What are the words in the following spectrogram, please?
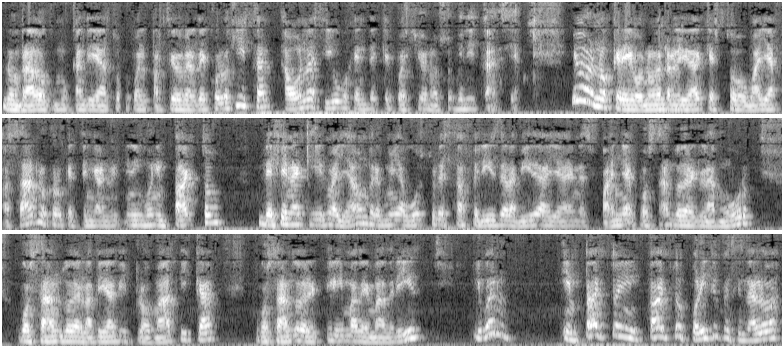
nombrado como candidato por el Partido Verde Ecologista, aún así hubo gente que cuestionó su militancia. Yo no creo, ¿no? En realidad que esto vaya a pasar, no creo que tenga ningún impacto. dejen aquí irlo allá, hombre, muy a gusto, él está feliz de la vida allá en España, gozando del glamour, gozando de la vida diplomática, gozando del clima de Madrid. Y bueno, impacto e impacto político en Sinaloa,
